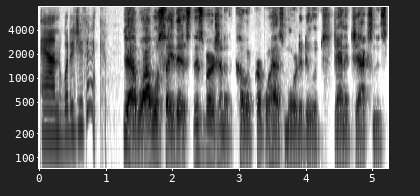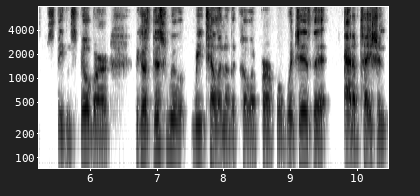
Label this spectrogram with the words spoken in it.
And what did you think? Yeah, well, I will say this: this version of the Color Purple has more to do with Janet Jackson and Steven Spielberg, because this real retelling of the Color Purple, which is the adaptation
